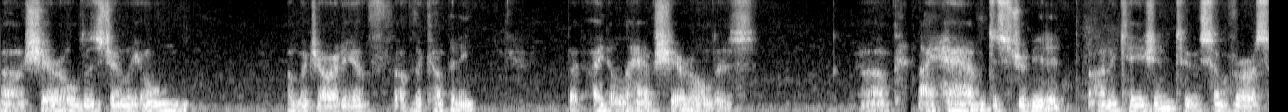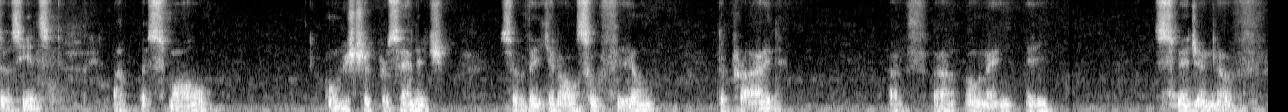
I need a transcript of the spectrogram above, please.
Uh, shareholders generally own a majority of, of the company, but I don't have shareholders. Uh, I have distributed on occasion to some of our associates a, a small ownership percentage so they can also feel the pride of uh, owning a smidgen of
